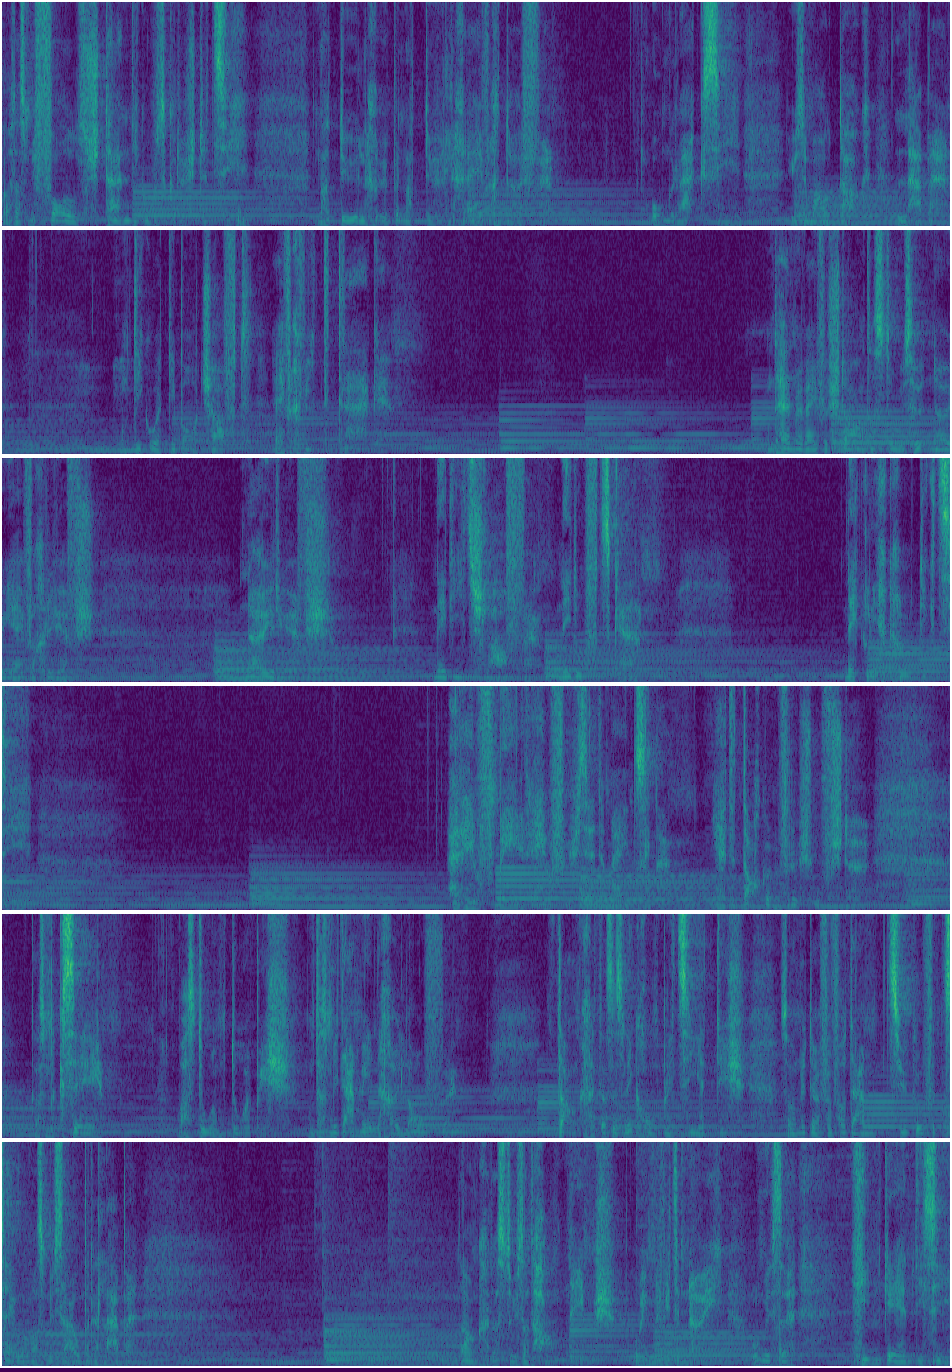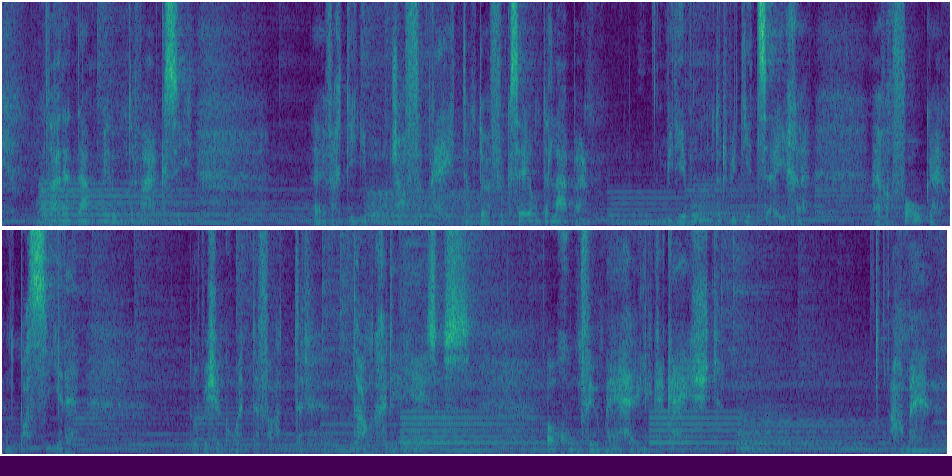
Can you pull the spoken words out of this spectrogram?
Auch dass wir vollständig ausgerüstet sind. Natürlich, übernatürlich einfach dürfen unterwegs sein, in unserem Alltag leben und die gute Botschaft einfach weitertragen. Und Herr, wir wollen verstehen, dass du uns heute neu einfach rufst. Neu rufst. Nicht einzuschlafen, nicht aufzugeben. Nicht gleichgültig zu sein. Hilf mir, hilf uns jedem Einzelnen. Jeden Tag, wenn wir frisch aufstehen. Dass wir sehen, was du am tun bist. Und dass wir mit dem laufen können. Danke, dass es nicht kompliziert ist, sondern wir dürfen von dem Zeug erzählen, was wir selber erleben. Danke, dass du uns an die Hand nimmst und immer wieder neu. Und wir hingehende sind. Und während wir unterwegs sind, einfach deine Botschaft verbreiten und dürfen sehen und erleben, wie die Wunder, wie die Zeichen einfach folgen und passieren. Du bist ein guter Vater. Danke dir, Jesus. Oh, Auch um viel mehr Heiliger Geist. Amen.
